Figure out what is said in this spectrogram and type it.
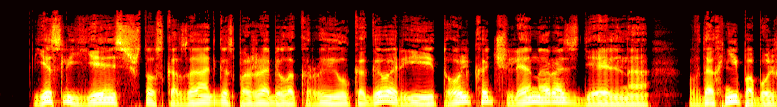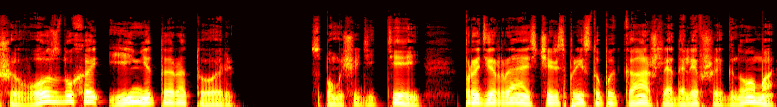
— если есть что сказать, госпожа Белокрылка, говори, только членораздельно. Вдохни побольше воздуха и не тараторь. С помощью детей, продираясь через приступы кашля, одолевшие гнома,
